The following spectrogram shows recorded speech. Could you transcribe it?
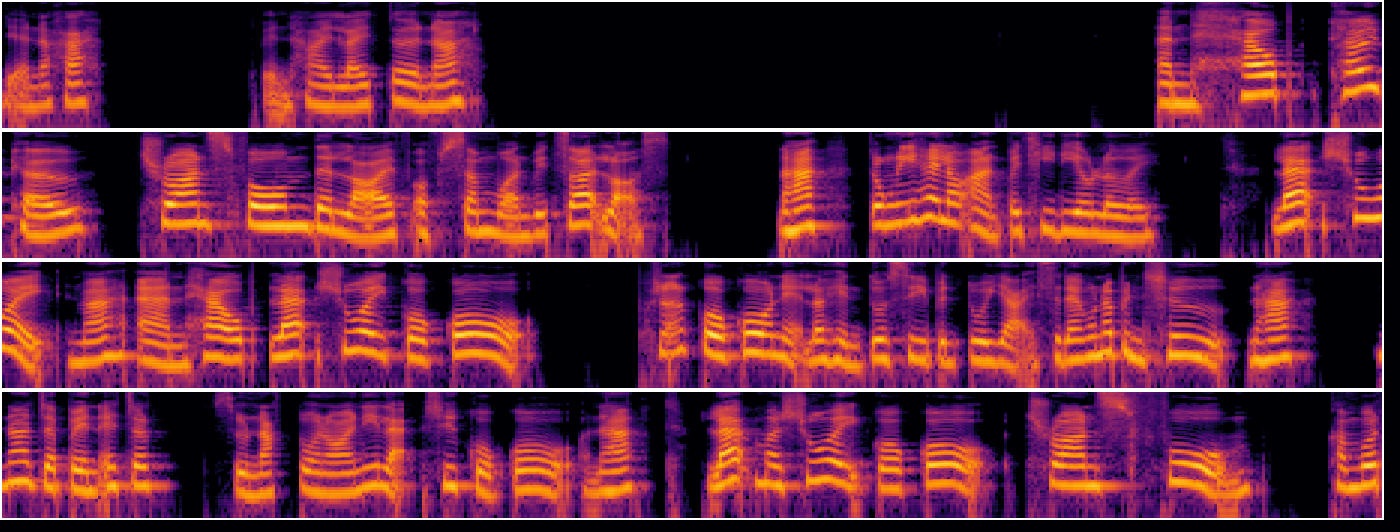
เดี๋ยวนะคะ เป็นไฮไลท์เตอร์นะ and help Coco transform the life of someone with sight loss นะคะตรงนี้ให้เราอ่านไปทีเดียวเลย และช่วยนะ and help และช่วยโกโก้ เพราะฉะนั้นโกโก้เนี่ยเราเห็นตัว C เป็นตัวใหญ่ แสดงว่าน่าเป็นชื่อนะคะน่าจะเป็นไอ้เจ้าสุนัขตัวน้อยนี่แหละ ชื่อโกโก้นะและมาช่วยโกโก้ transform คำว่า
